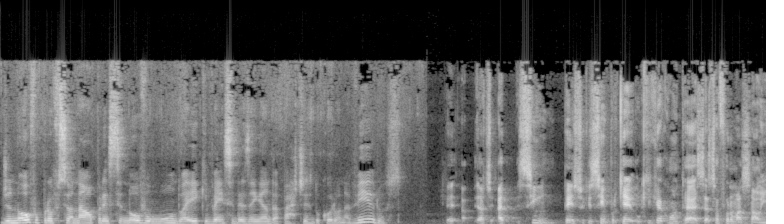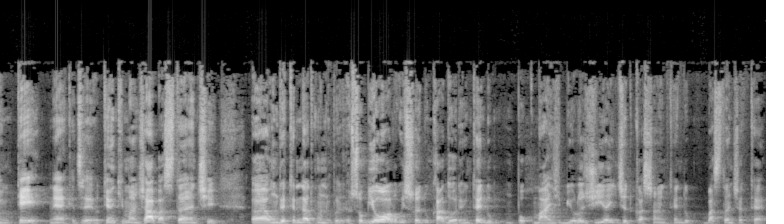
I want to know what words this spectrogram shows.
de novo profissional para esse novo mundo aí que vem se desenhando a partir do coronavírus? É, sim, penso que sim, porque o que, que acontece? Essa formação em T, né, quer dizer, eu tenho que manjar bastante uh, um determinado. Eu sou biólogo e sou educador, eu entendo um pouco mais de biologia e de educação, eu entendo bastante até.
